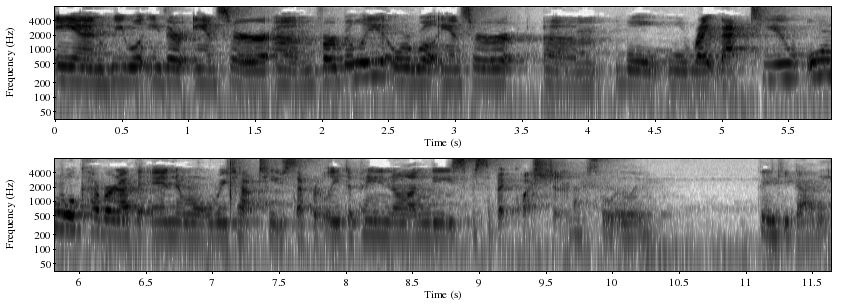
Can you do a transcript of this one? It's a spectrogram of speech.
and we will either answer um, verbally or we'll answer um, we'll, we'll write back to you or we'll cover it at the end and we'll reach out to you separately depending on the specific question. Absolutely. Thank you guys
